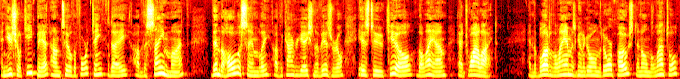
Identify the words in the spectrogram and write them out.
And you shall keep it until the fourteenth day of the same month then the whole assembly of the congregation of Israel is to kill the lamb at twilight. And the blood of the lamb is going to go on the doorpost and on the lintel,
